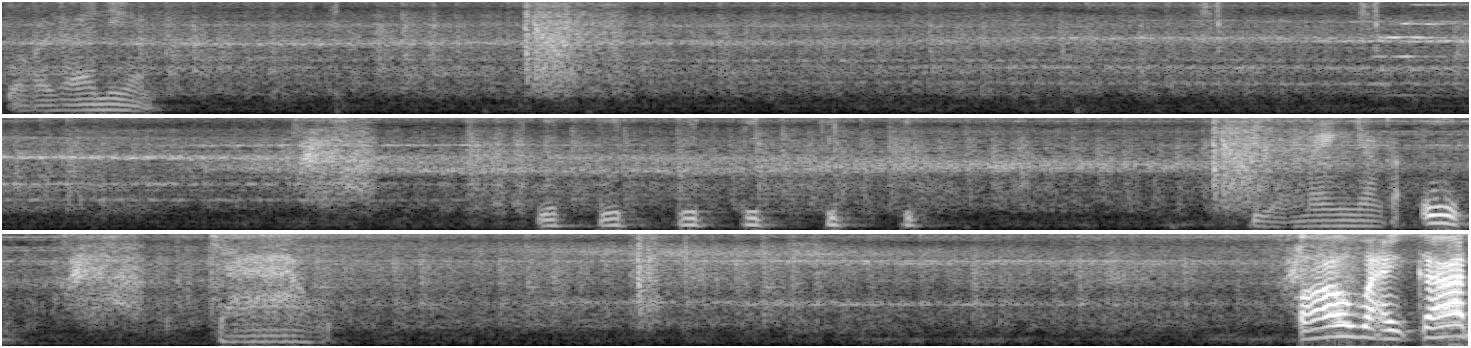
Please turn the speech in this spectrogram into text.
ตัวใครใช้อันนี่ก่อน วุดวุดวุดวุดวุดวุดเสียงแม่งยังกับอู้เจ้าโอ้ my god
